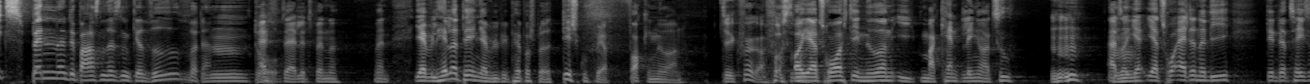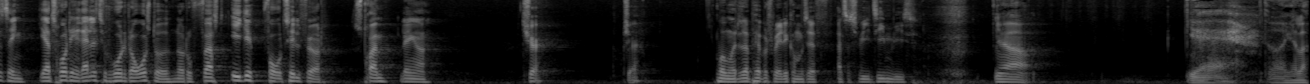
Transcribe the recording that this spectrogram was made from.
ikke spændende, det er bare sådan lidt sådan, jeg ved, hvordan du... Altså, det er lidt spændende. Men jeg vil hellere det, end jeg vil blive peppersprayet. Det skulle være fucking nederen. det kunne jeg godt forestille Og jeg tror også, det er nederen i markant længere tid. Mm-hmm. Altså, jeg, jeg tror, at den er lige, den der taser-ting, jeg tror, det er relativt hurtigt overstået, når du først ikke får tilført strøm længere. Sure. Sure. Hvor med det der pepperspray, det kommer til at altså, svige timevis. Ja. Ja, yeah, det ved jeg ikke heller.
